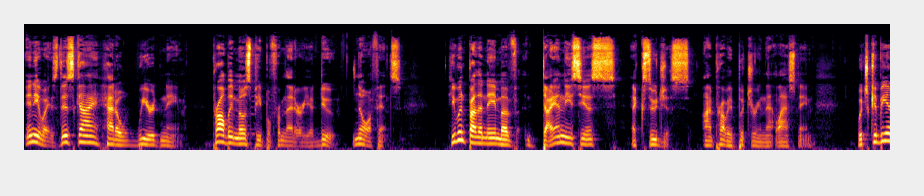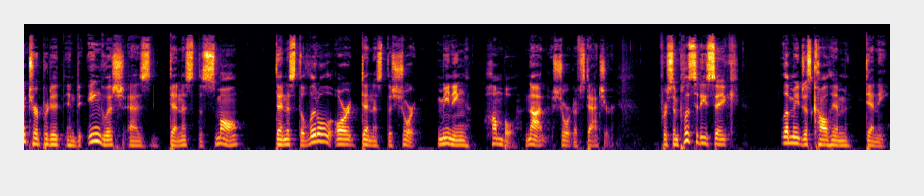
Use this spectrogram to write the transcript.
Anyways, this guy had a weird name. Probably most people from that area do. No offense. He went by the name of Dionysius Exiguus. I'm probably butchering that last name which could be interpreted into English as Dennis the Small, Dennis the Little, or Dennis the Short, meaning humble, not short of stature. For simplicity's sake, let me just call him Denny.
